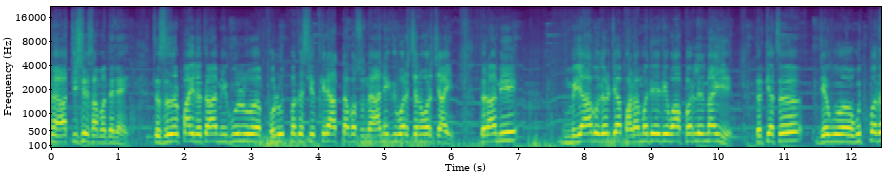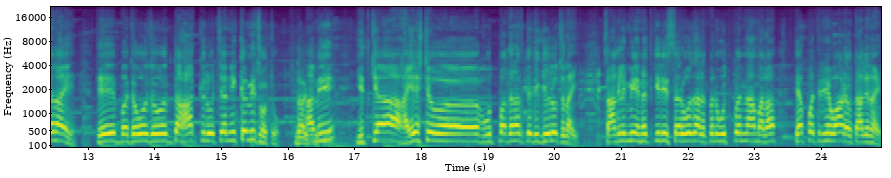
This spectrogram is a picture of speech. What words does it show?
नाही अतिशय समाधानी आहे. तसं जर पाहिलं तर आम्ही गुल फुल उत्पादक शेतकरी आत्तापासून नाही अनेक वर्षानुवर्ष आहे. तर आम्ही या अगोदर ज्या फाडामध्ये ते वापरलेलं नाही आहे तर त्याचं जे उ- उत्पादन आहे ते ब- जवळजवळ दहा किलोच्यानी कमीच होतो. दहा. आम्ही इतक्या हायेस्ट उत्पादनात कधी गेलोच नाही. चांगली मेहनत केली सर्व झालं पण उत्पन्न आम्हाला त्या पद्धतीने वाढवता आले नाही.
